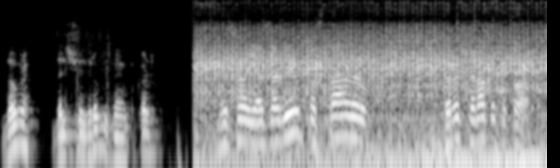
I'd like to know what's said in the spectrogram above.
Добре, далі щось зроблю, з вами покажу. Ну що, я завів, поставив. Коротше, робить тако.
